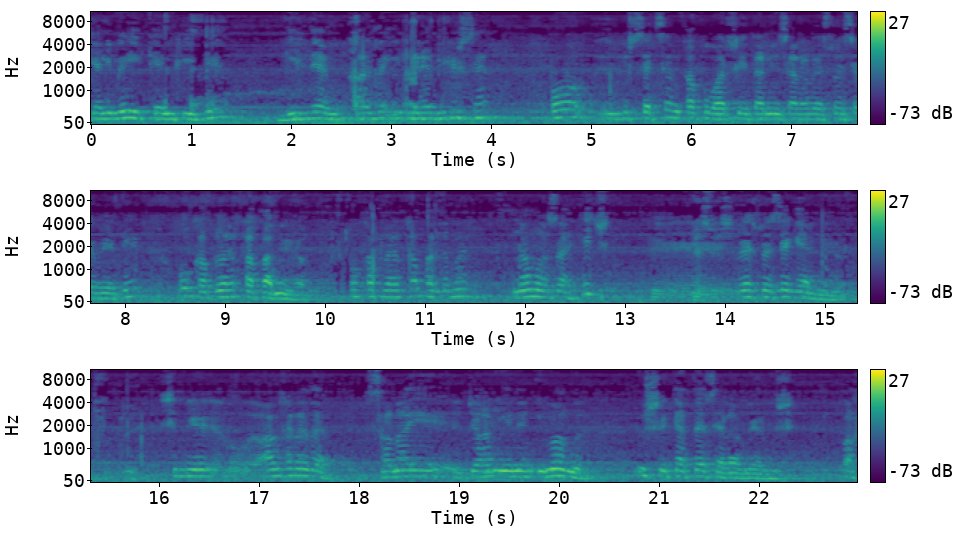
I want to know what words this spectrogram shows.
kelime-i tevhidi dilden kalbe indirebilirsen o e, 180 kapı var şeytan insana vesvese verdi. O kapılar kapanıyor. O kapılar kapandı mı namaza hiç e, vesvese gelmiyor. Şimdi Ankara'da sanayi caminin imamı üç rekatta selam vermiş. Bak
